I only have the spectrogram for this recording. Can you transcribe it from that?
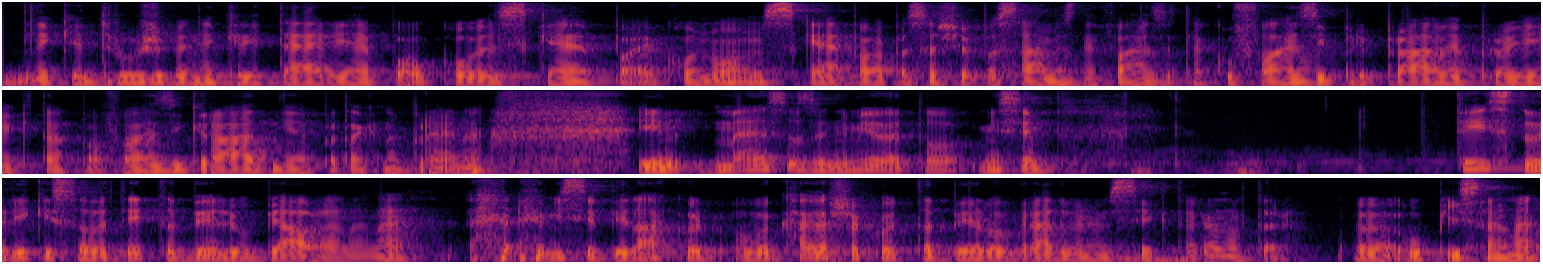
neke družbene kriterije, pa okoljske, pa ekonomske, pa, pa so še posamezne faze, tako v fazi priprave projekta, pa v fazi gradnje, pa tako naprej. Ne? In meni so zanimive to, mislim. Te stvari, ki so v tej tabeli objavljene, mislim, bi lahko v kakršno koli tabelo v gradbenem sektorju noter uh, upisane.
